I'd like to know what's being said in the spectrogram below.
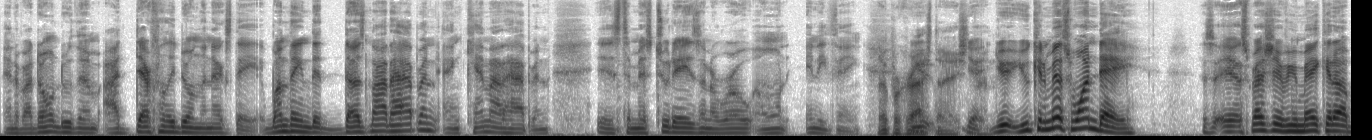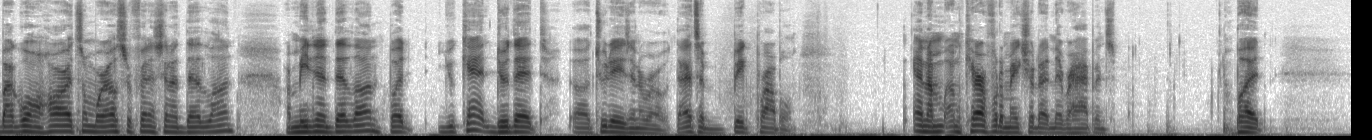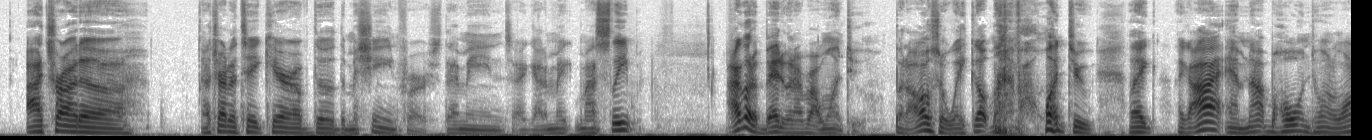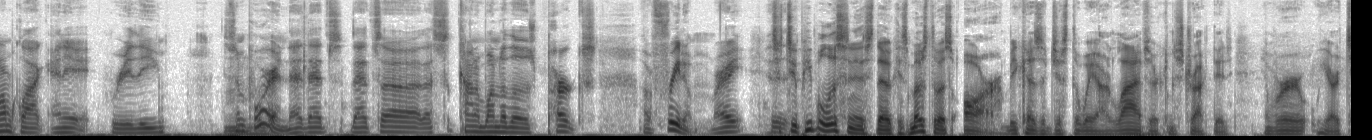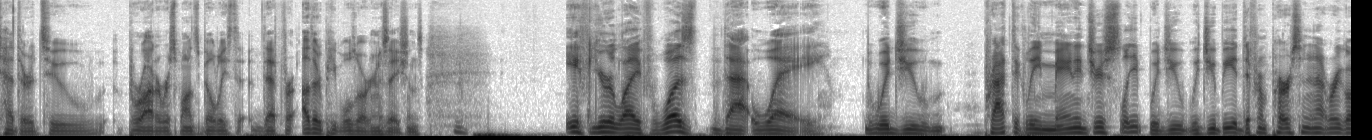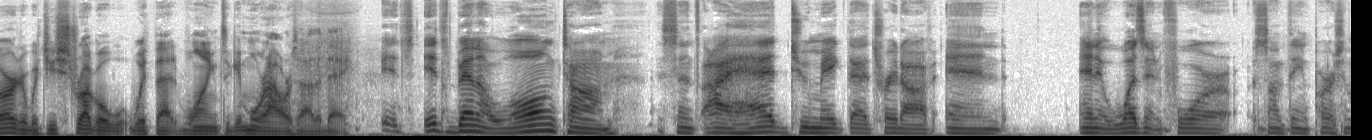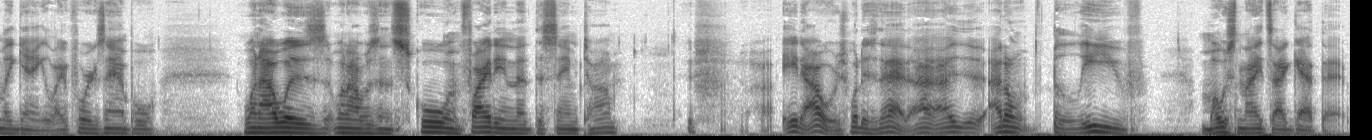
And if I don't do them, I definitely do them the next day. One thing that does not happen and cannot happen is to miss two days in a row on anything. No procrastination. Yeah, you you can miss one day, especially if you make it up by going hard somewhere else or finishing a deadline or meeting a deadline. But you can't do that uh, two days in a row. That's a big problem, and I'm I'm careful to make sure that never happens. But I try to I try to take care of the the machine first. That means I got to make my sleep. I go to bed whenever I want to, but I also wake up whenever I want to. Like like I am not beholden to an alarm clock, and it really it's important. That that's that's uh that's kind of one of those perks of freedom, right? So, to people listening to this, though, because most of us are, because of just the way our lives are constructed, and we're we are tethered to broader responsibilities that, that for other people's organizations. If your life was that way, would you practically manage your sleep? Would you would you be a different person in that regard, or would you struggle with that wanting to get more hours out of the day? It's it's been a long time since I had to make that trade off and and it wasn't for something personally gaining. Like for example, when I was when I was in school and fighting at the same time, eight hours. What is that? I I, I don't believe most nights I got that.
